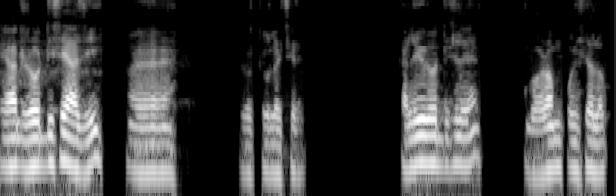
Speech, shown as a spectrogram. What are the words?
ইয়াত ৰ'দ দিছে আজি ৰ'দটো ওলাইছে কালি ৰ'দ দিছিলে গৰম পৰিছে অলপ।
